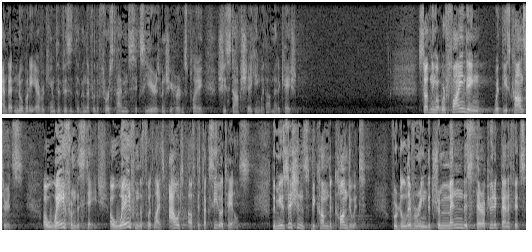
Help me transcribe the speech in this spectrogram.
and that nobody ever came to visit them, and that for the first time in six years, when she heard us play, she stopped shaking without medication. Suddenly, what we're finding with these concerts, away from the stage, away from the footlights, out of the tuxedo tails, the musicians become the conduit for delivering the tremendous therapeutic benefits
